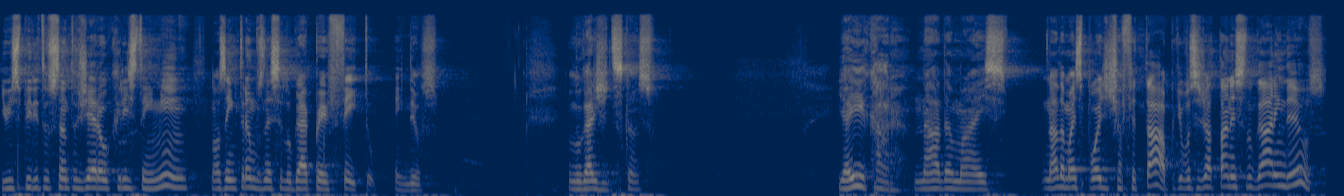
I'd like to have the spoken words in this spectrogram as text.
e o Espírito Santo gera o Cristo em mim, nós entramos nesse lugar perfeito em Deus um lugar de descanso. E aí, cara, nada mais, nada mais pode te afetar, porque você já está nesse lugar em Deus.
